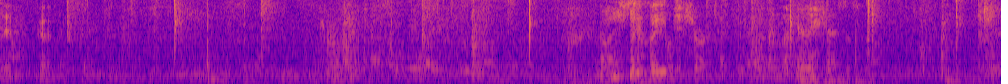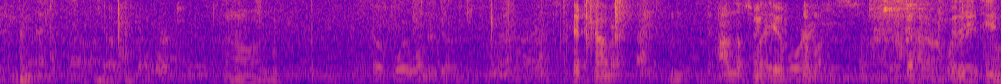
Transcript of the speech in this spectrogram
say it. Go ahead. No, I Play cycled beach. the shark type for that. Okay. That boy wonder doing. head to combat. On the Swing play two? for Double. it, so Go. I don't know what to 18.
